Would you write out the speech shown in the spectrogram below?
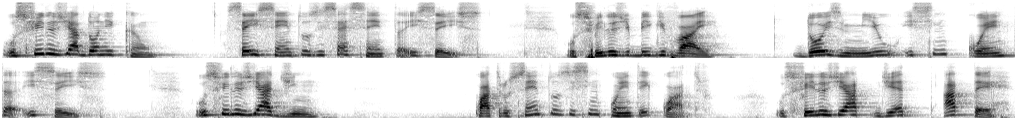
Os filhos de Adonicão, seiscentos e sessenta e seis. Os filhos de Bigvai, dois mil e cinquenta e seis. Os filhos de Adim, quatrocentos e cinquenta e quatro. Os filhos de, Ater,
